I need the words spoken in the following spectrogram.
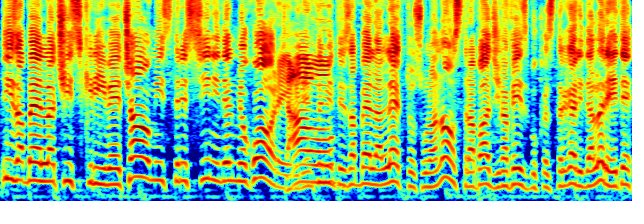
Isabella ci scrive: Ciao mistressini del mio cuore. Ciao. Evidentemente Isabella ha letto sulla nostra pagina Facebook Stregati dalla rete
